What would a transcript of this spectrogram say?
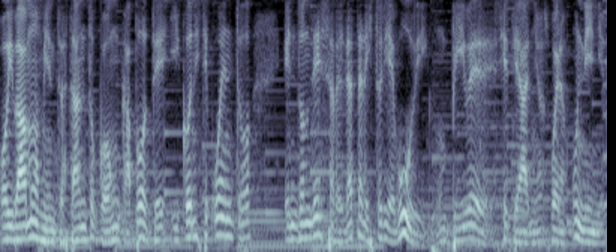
hoy vamos mientras tanto con Capote y con este cuento en donde se relata la historia de Buddy, un pibe de 7 años, bueno, un niño,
